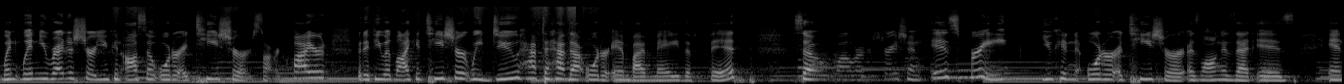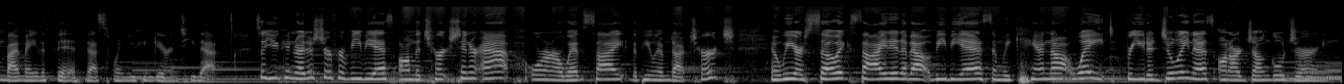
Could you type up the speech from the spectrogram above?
When, when you register, you can also order a t shirt. It's not required, but if you would like a t shirt, we do have to have that order in by May the 5th. So while registration is free, you can order a t shirt as long as that is in by May the 5th. That's when you can guarantee that. So you can register for VBS on the Church Center app or on our website, thepom.church. And we are so excited about VBS, and we cannot wait for you to join us on our jungle journey.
